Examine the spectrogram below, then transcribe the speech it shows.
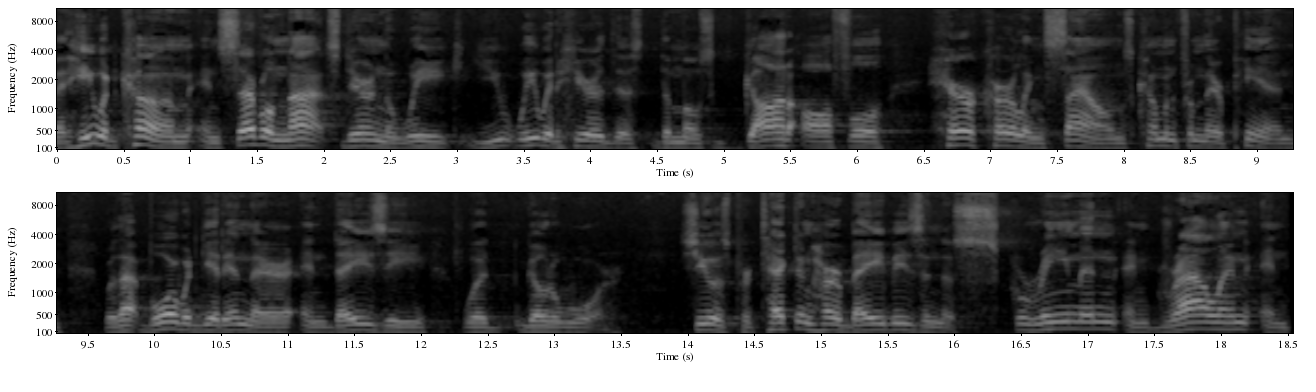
But he would come, and several nights during the week, you, we would hear this, the most god awful, hair curling sounds coming from their pen, where that boy would get in there and Daisy would go to war. She was protecting her babies and the screaming and growling and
